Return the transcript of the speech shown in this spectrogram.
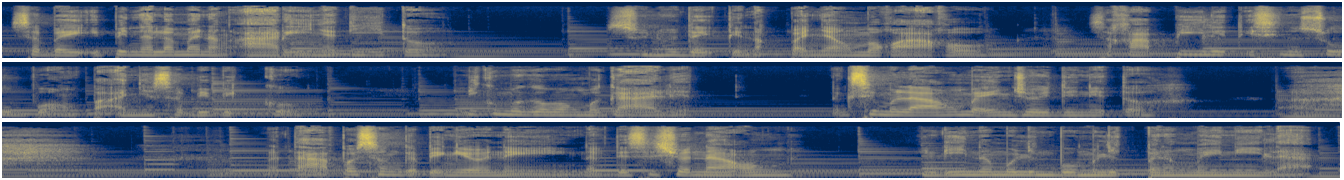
Sabay ipinalaman ang ari niya dito. Sunod ay tinakpan niya ang mukha ko. Saka pilit isinusubo ang paa niya sa bibig ko. Hindi ko magawang magalit. Nagsimula akong ma-enjoy din ito. Ah. Matapos ang gabing yun ay nagdesisyon na akong hindi na muling bumalik pa ng Maynila.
